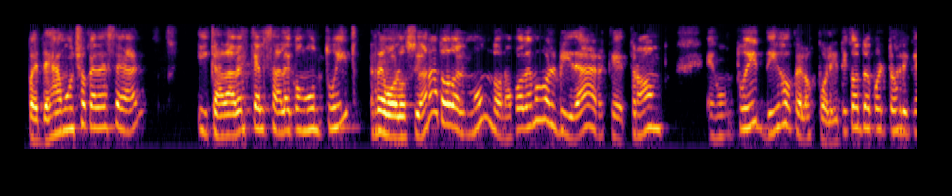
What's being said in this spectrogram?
pues deja mucho que desear. Y cada vez que él sale con un tuit, revoluciona a todo el mundo. No podemos olvidar que Trump en un tuit dijo que los políticos de Puerto, Rico,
